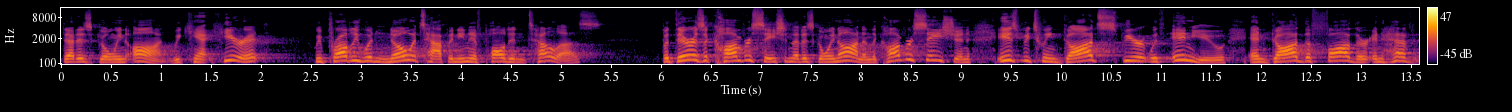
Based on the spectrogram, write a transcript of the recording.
that is going on. We can't hear it. We probably wouldn't know it's happening if Paul didn't tell us. But there is a conversation that is going on, and the conversation is between God's Spirit within you and God the Father in heaven.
